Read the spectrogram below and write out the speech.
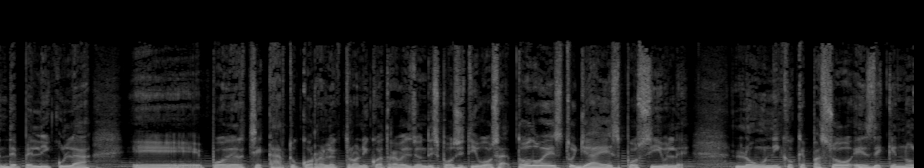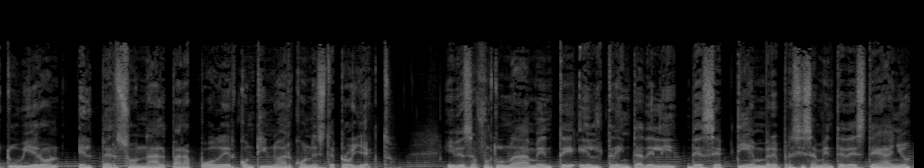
de película, eh, poder checar tu correo electrónico a través de un dispositivo. O sea, todo esto ya es posible. Lo único que pasó es de que no tuvieron el personal para poder continuar con este proyecto. Y desafortunadamente el 30 de, de septiembre precisamente de este año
